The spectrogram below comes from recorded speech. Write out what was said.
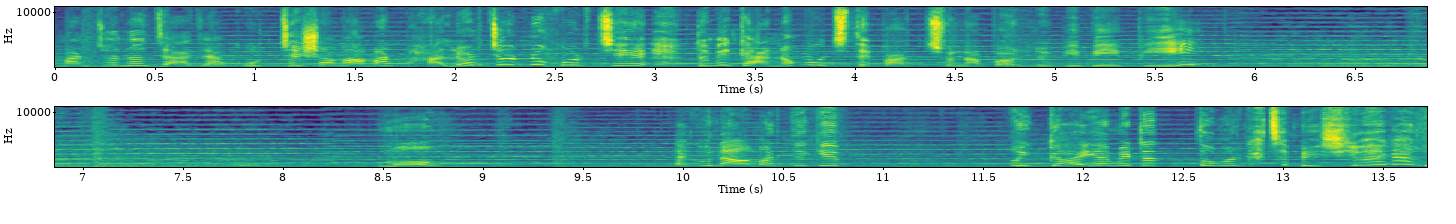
আমার জন্য যা যা করছে সব আমার ভালোর জন্য করছে। তুমি কেন বুঝতে পারছ না পল্লবী বেবি মম এখন আমার থেকে ওই গাইয়া মেয়েটা তোমার কাছে বেশি হয়ে গেল?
